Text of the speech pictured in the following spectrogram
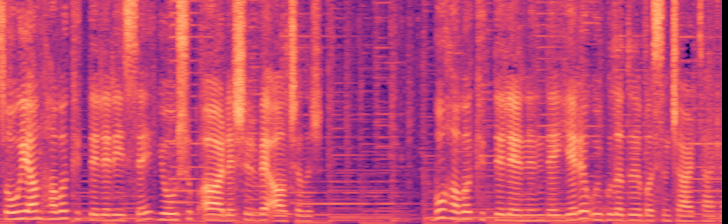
Soğuyan hava kütleleri ise yoğuşup ağırlaşır ve alçalır. Bu hava kütlelerinin de yere uyguladığı basınç artar.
